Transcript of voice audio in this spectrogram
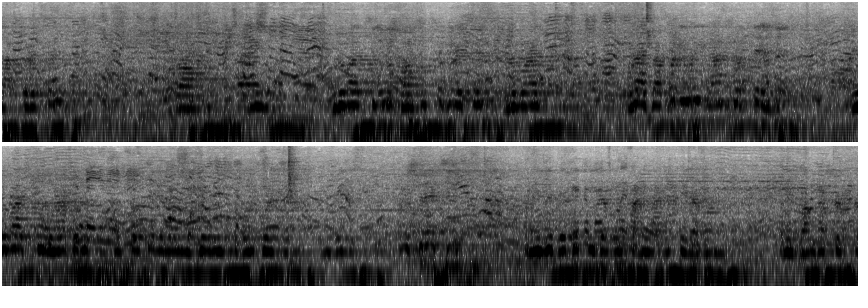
লাভ করেছেন। এবং গুরু মহারাজকে তিনি করেছেন। গুরু মহারাজ ওনারা যখনই উনি গান করতেন গুরু মহারাজকে ওনার সন্তুষ্ট এবং নিজে উনি শ্রবণ করেছেন। আমি শুনেছি আমি নিজে দেখেছি যখন পানি হাঁটিতে যখন উনি গঙ্গা চক্র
